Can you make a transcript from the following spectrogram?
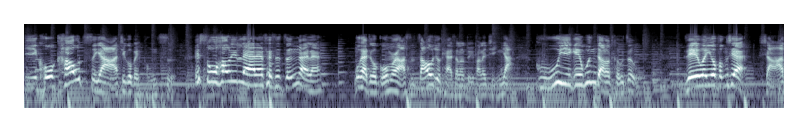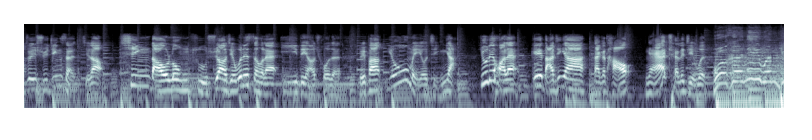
一颗烤瓷牙，结果被碰瓷。哎，说好的男的才是真爱呢？我看这个哥们儿啊，是早就看上了对方的金牙，故意给吻掉了偷走。热吻有风险，下嘴需谨慎。记到情到浓处需要接吻的时候呢，一定要确认对方有没有金牙。有的话呢，给大金牙戴个套，安全的接吻。我和你吻别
